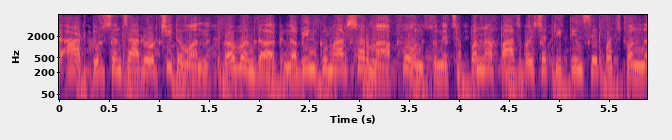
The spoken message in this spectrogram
आठ दूरसञ्चार रोड चितवन। प्रबन्धक नवीन कुमार शर्मा फोन शून्य छप्पन्न पाँच बैसठी तिन सय पचपन्न।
